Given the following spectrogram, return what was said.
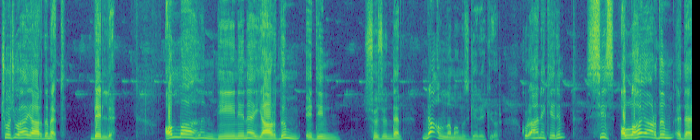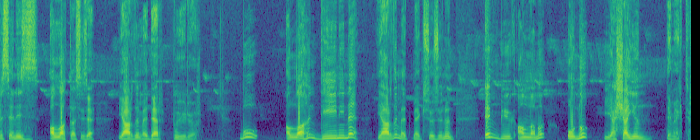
Çocuğa yardım et belli. Allah'ın dinine yardım edin sözünden ne anlamamız gerekiyor? Kur'an-ı Kerim siz Allah'a yardım ederseniz Allah da size yardım eder buyuruyor. Bu Allah'ın dinine yardım etmek sözünün en büyük anlamı onu yaşayın demektir.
